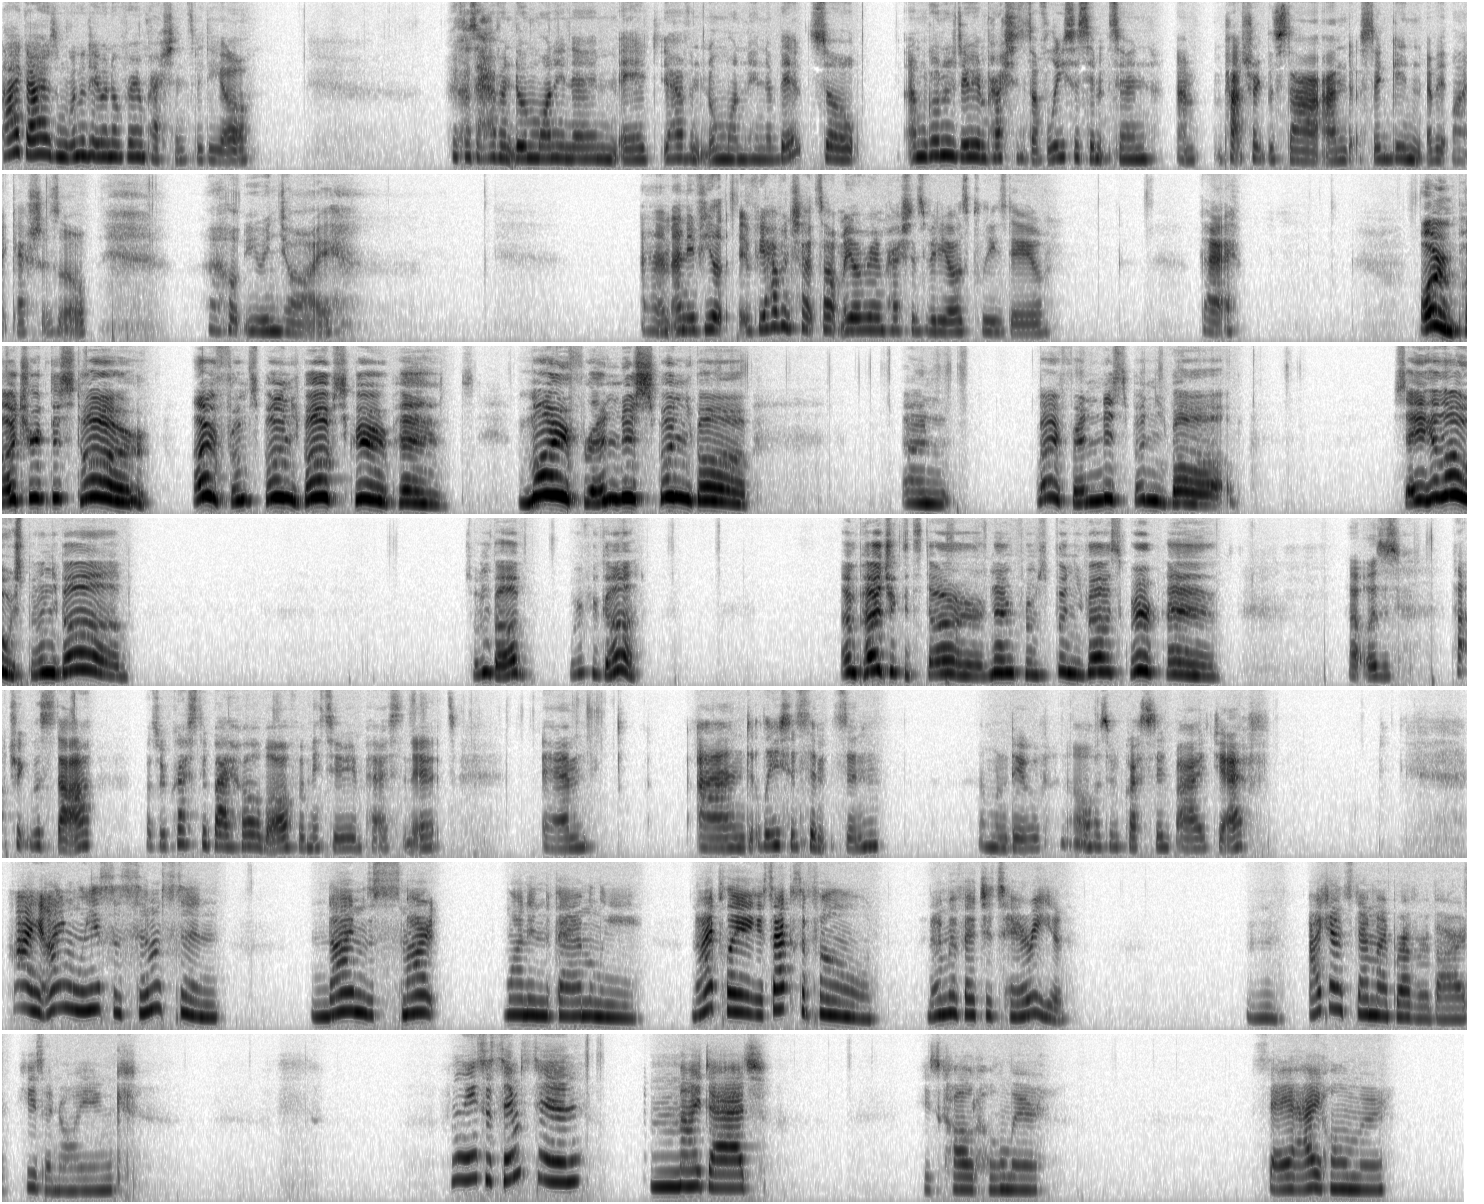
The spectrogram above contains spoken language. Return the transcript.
Hi guys, I'm going to do another impressions video. Because I haven't done one in um, age, I haven't done one in a bit, so I'm going to do impressions of Lisa Simpson and Patrick the Star and singing a bit like Kesha, so I hope you enjoy. Um, and if you if you haven't checked out my other impressions videos, please do. Okay. I'm Patrick the Star. I'm from SpongeBob SquarePants. My friend is SpongeBob. And my friend is SpongeBob. Say hello, SpongeBob. SpongeBob, what have you got? I'm Patrick the Star, and I'm from SpongeBob SquarePants. That was Patrick the Star. Was requested by Hobo for me to impersonate. Um, and Lisa Simpson. I'm gonna do now was requested by Jeff. Hi, I'm Lisa Simpson, and I'm the smart one in the family. And I play saxophone, and I'm a vegetarian. Mm, I can't stand my brother Bart. He's annoying. Lisa Simpson. My dad is called Homer. Say hi, Homer.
